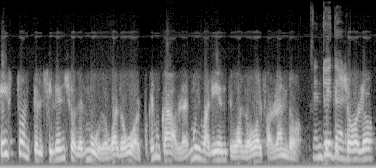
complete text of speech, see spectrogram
Esto ante el silencio del mudo, Waldo Wolf, porque nunca habla, es muy valiente Waldo Wolf hablando en Twitter. solo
